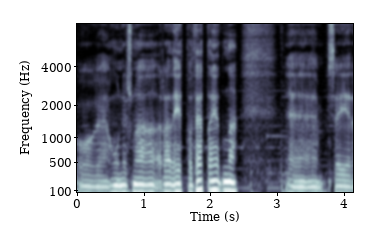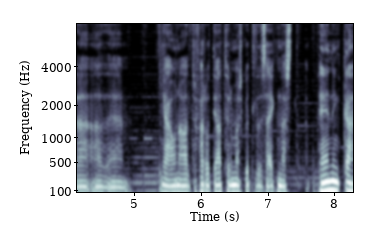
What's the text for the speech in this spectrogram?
og hún er svona ræði hitt á þetta hérna segir að já, hún hafa aldrei farið út í atvinnum að skulla þess að eignast peninga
